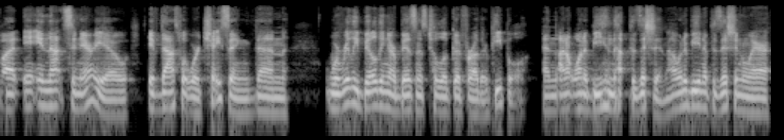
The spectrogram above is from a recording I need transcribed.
but in, that scenario, if that's what we're chasing, then we're really building our business to look good for other people. And I don't want to be in that position. I want to be in a position where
